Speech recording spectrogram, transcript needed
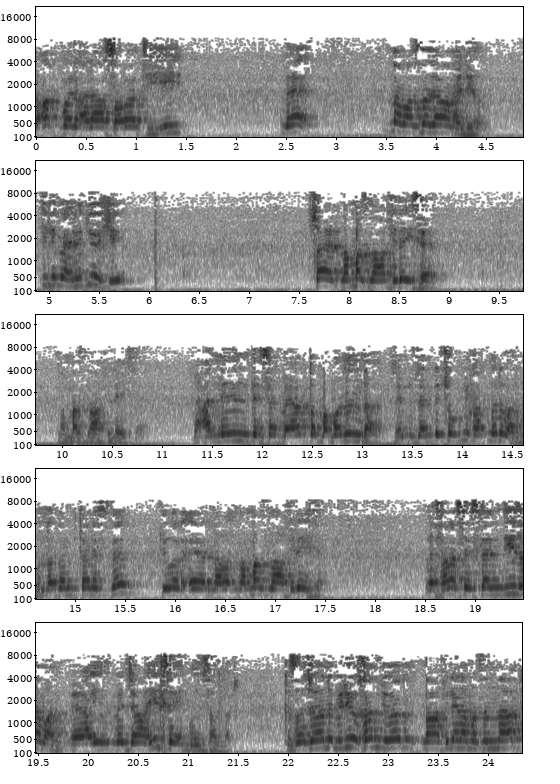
Akbel ala salatihi ve namazına devam ediyor. İlim ehli diyor ki şayet namaz nafile ise namaz nafile ise ve annenin de veyahut da babanın da senin üzerinde çok büyük hakları var. Bunlardan bir tanesi de diyorlar eğer namaz nafile ise ve sana seslendiği zaman veya ve cahilse bu insanlar kızacağını biliyorsan diyor nafile namazını ne yap?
